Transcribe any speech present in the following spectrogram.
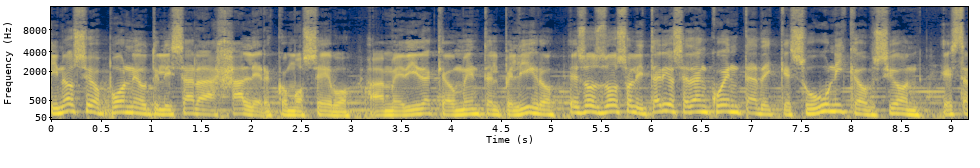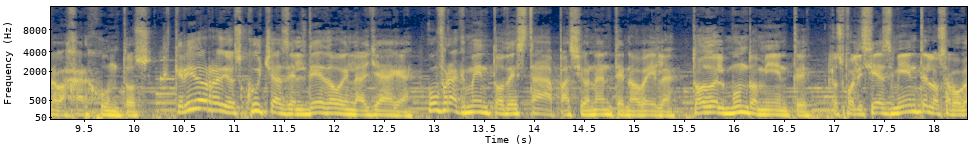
y no se opone a utilizar a Haller como cebo. A medida que aumenta el peligro, esos dos solitarios se dan cuenta de que su única opción es trabajar juntos. Queridos radioescuchas del dedo en la llaga, un fragmento de esta apasionante novela. Todo el mundo miente. Los policías mienten, los abogados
